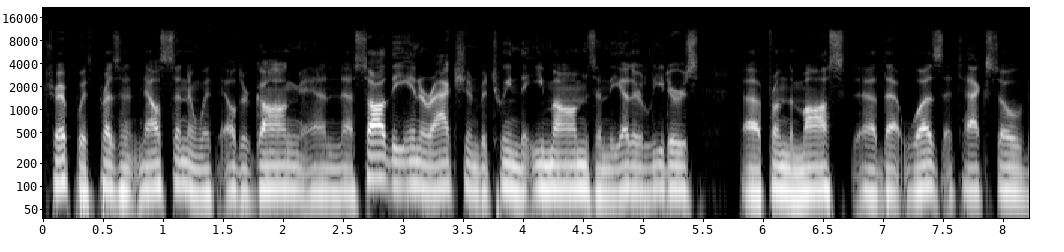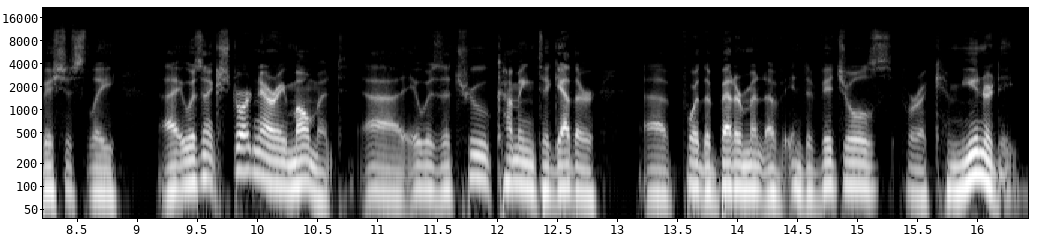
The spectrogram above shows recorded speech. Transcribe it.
trip with President Nelson and with Elder Gong and uh, saw the interaction between the imams and the other leaders uh, from the mosque uh, that was attacked so viciously. Uh, it was an extraordinary moment. Uh, it was a true coming together for the betterment of individuals, for a community,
